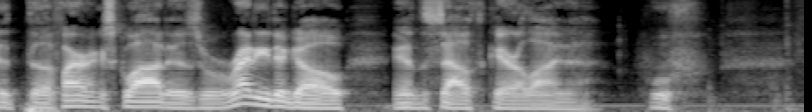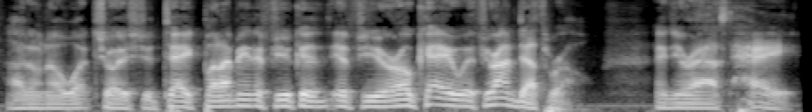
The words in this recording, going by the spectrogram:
it. The firing squad is ready to go in South Carolina. Oof. I don't know what choice you'd take, but I mean, if you could, if you're okay, if you're on death row and you're asked, hey,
